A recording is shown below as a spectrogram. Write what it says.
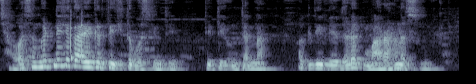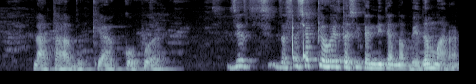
छावा संघटनेचे कार्यकर्ते जिथं बसले होते तिथे येऊन त्यांना अगदी बेधडक मारहाणच सुरू लाथा बुक्क्या कोपर जे जसं शक्य होईल तशी त्यांनी त्यांना बेदम मारहाण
